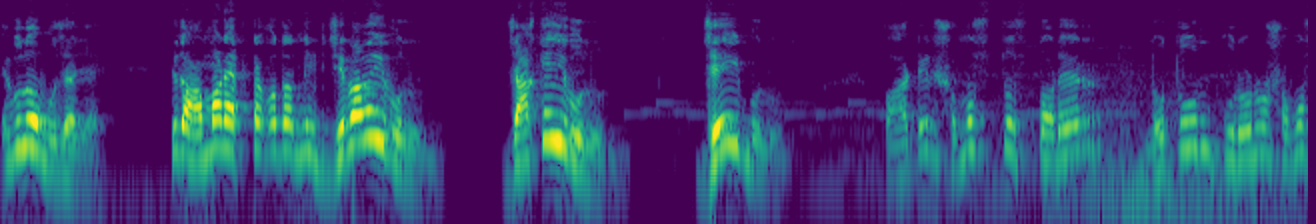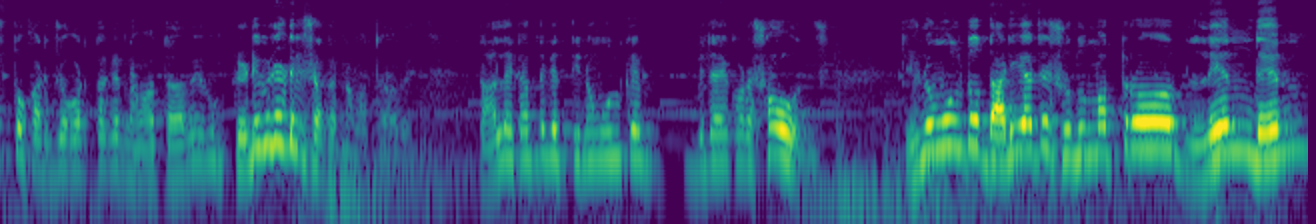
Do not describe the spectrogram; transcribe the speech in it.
এগুলোও বোঝা যায়। কিন্তু আমার একটা কথা নিট যেভাবেই বলুন, যাকেই বলুন, যেই বলুন পার্টির সমস্ত স্তরের নতুন, পুরনো সমস্ত কার্যকর্তাকে নামাতে হবে এবং ক্রেডিবিলিটির সাথে নামাতে হবে। তাহলে এখান থেকে তৃণমূলকে বিদায় করা সহজ। তৃণমূল তো দাঁড়িয়ে আছে শুধুমাত্র লেনদেন,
